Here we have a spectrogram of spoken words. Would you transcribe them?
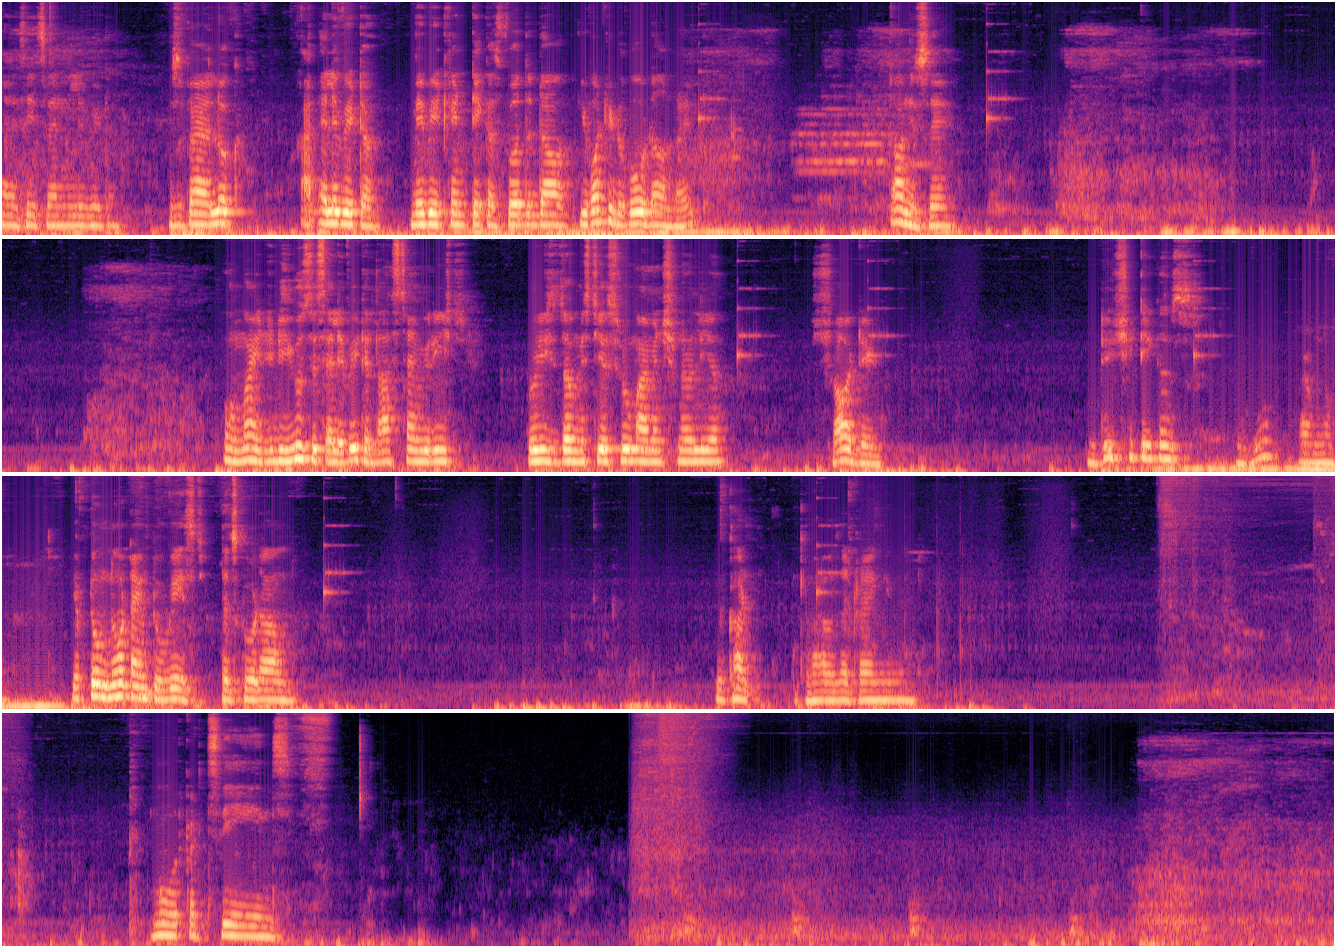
I see it's an elevator. This is where I look. An elevator. Maybe it can take us further down. You wanted to go down, right? Down you say. Oh my, did you use this elevator last time we reached the mysterious room I mentioned earlier? Sure did. Did she take us? I don't know. You have no time to waste. Let's go down. You can't. Okay, why was I trying even? More cutscenes.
